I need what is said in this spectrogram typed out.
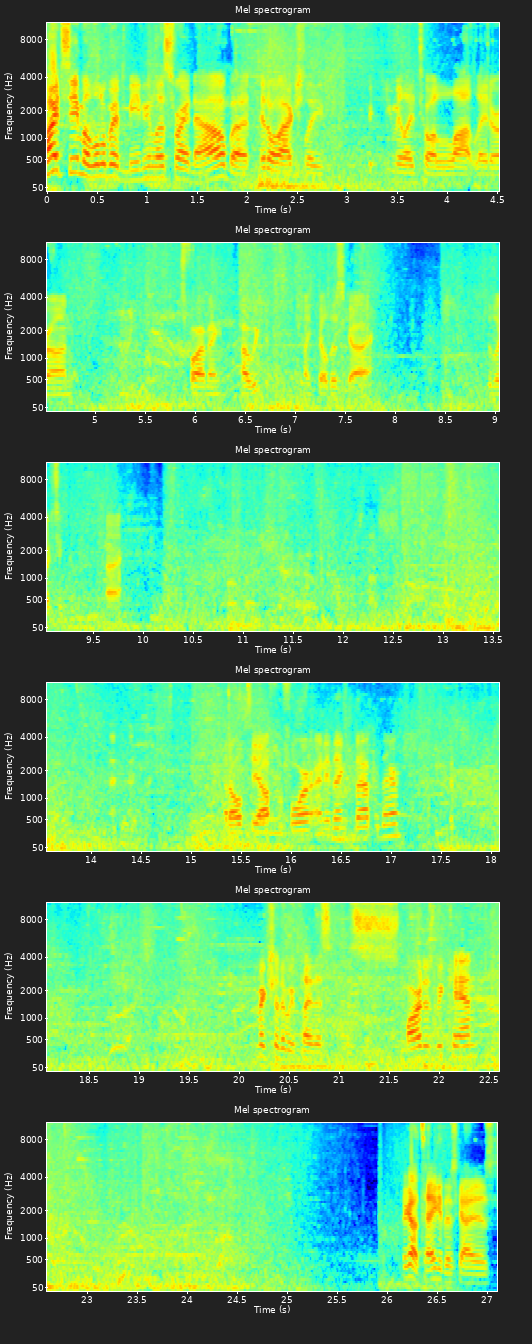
It might seem a little bit meaningless right now, but it'll actually accumulate to a lot later on. It's farming. Oh, we can like kill this guy. Looks like this guy. Had ulti off before anything happened happen there. Make sure that we play this as smart as we can. Look how tanky this guy is.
